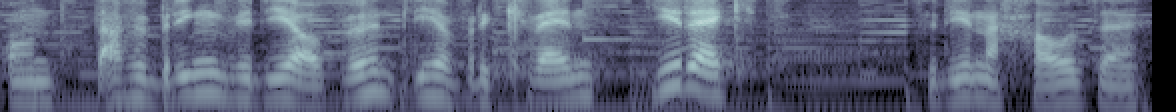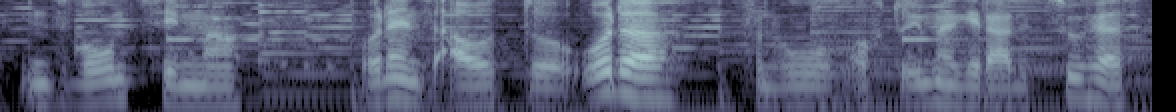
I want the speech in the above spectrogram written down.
und dafür bringen wir dir auf wöchentlicher Frequenz direkt zu dir nach Hause, ins Wohnzimmer oder ins Auto oder von wo auch du immer gerade zuhörst,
